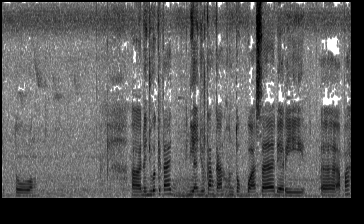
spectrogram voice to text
gitu uh, dan juga kita dianjurkan kan untuk puasa dari uh, apa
